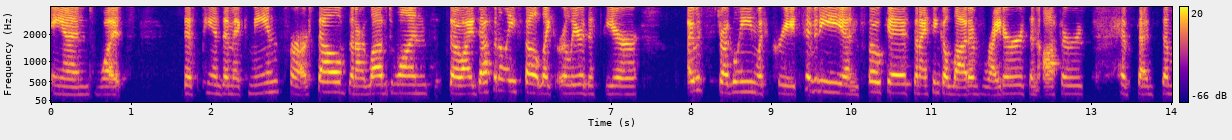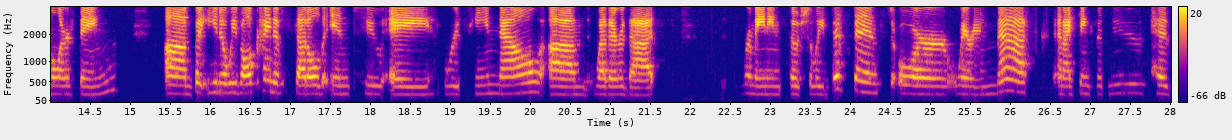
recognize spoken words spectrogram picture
and what this pandemic means for ourselves and our loved ones. So I definitely felt like earlier this year, I was struggling with creativity and focus. And I think a lot of writers and authors have said similar things. Um, but you know, we've all kind of settled into a routine now, um, whether that's remaining socially distanced or wearing masks. And I think the news has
